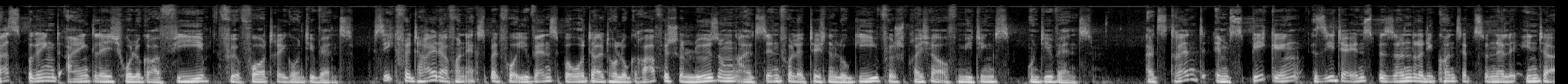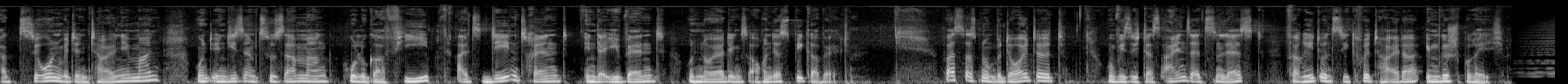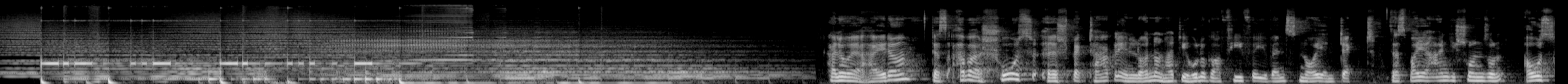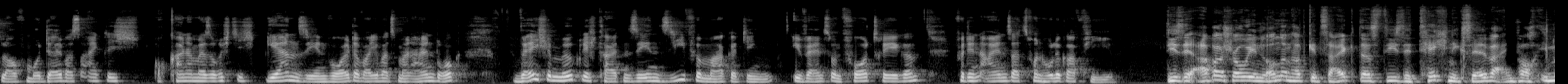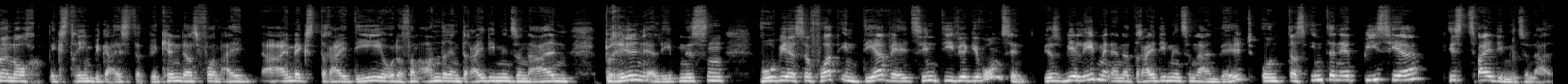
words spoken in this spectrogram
Was bringt eigentlich Holographie für Vorträge und Events? Siegfried Heider von Expert for Events beurteilt holographische Lösungen als sinnvolle Technologie für Sprecher auf Meetings und Events. Als Trend im Speaking sieht er insbesondere die konzeptionelle Interaktion mit den Teilnehmern und in diesem Zusammenhang Holographie als den Trend in der Event- und neuerdings auch in der Speakerwelt. Was das nun bedeutet und wie sich das einsetzen lässt, verriet uns Sigrid Heider im Gespräch. Hallo Herr Heider, das Aber-Shows-Spektakel in London hat die Holographie für Events neu entdeckt. Das war ja eigentlich schon so ein Auslaufmodell, was eigentlich auch keiner mehr so richtig gern sehen wollte, war jeweils mein Eindruck. Welche Möglichkeiten sehen Sie für Marketing, Events und Vorträge für den Einsatz von Holographie? Diese ABBA-Show in London hat gezeigt, dass diese Technik selber einfach immer noch extrem begeistert. Wir kennen das von IMAX 3D oder von anderen dreidimensionalen Brillenerlebnissen, wo wir sofort in der Welt sind, die wir gewohnt sind. Wir, wir leben in einer dreidimensionalen Welt und das Internet bisher ist zweidimensional.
